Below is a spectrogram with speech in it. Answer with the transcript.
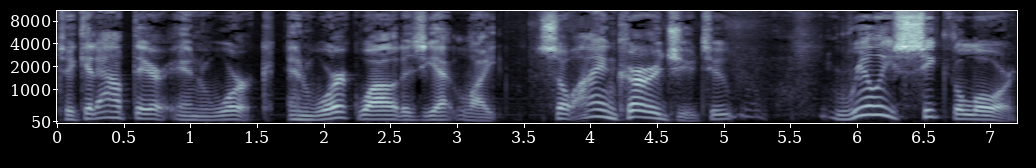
to get out there and work, and work while it is yet light. So I encourage you to really seek the Lord.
